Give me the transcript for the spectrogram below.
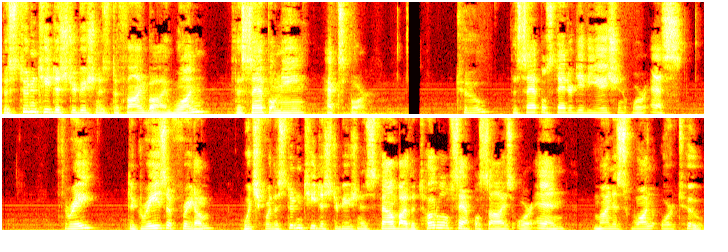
The student t distribution is defined by 1. The sample mean x bar. 2. The sample standard deviation or S. 3. Degrees of freedom, which for the student t distribution is found by the total sample size or n minus 1 or 2.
